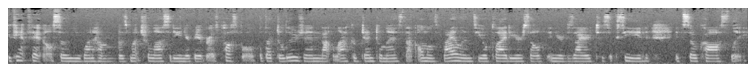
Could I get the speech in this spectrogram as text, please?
you can't fail, so you want to have as much velocity in your favor as possible. But that delusion, that lack of gentleness, that almost violence you apply to yourself in your desire to succeed, it's so costly.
